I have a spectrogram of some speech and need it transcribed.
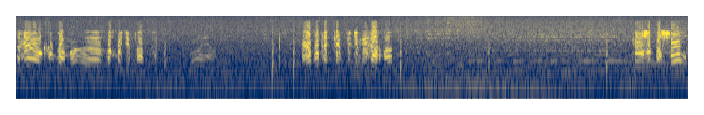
Левым кругом э, заходим на Понял. Работать перпендикулярно. Ты уже пошел?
